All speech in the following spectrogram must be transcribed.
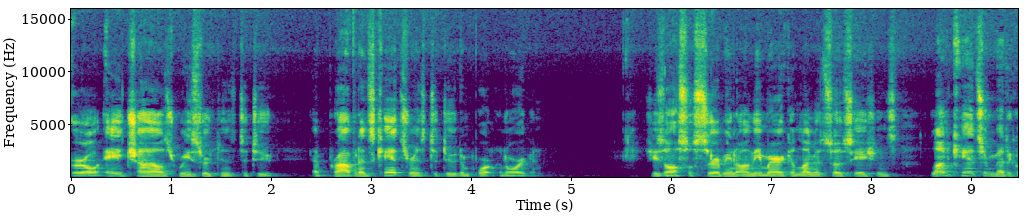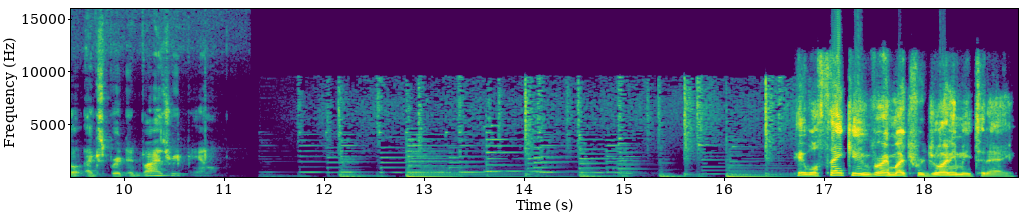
Earl A. Chiles Research Institute at Providence Cancer Institute in Portland, Oregon. She's also serving on the American Lung Association's Lung Cancer Medical Expert Advisory Panel. Okay, well, thank you very much for joining me today.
